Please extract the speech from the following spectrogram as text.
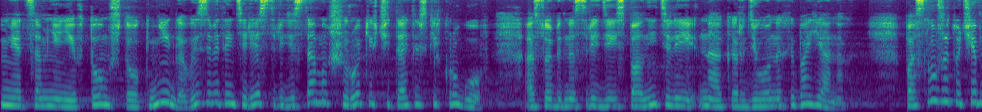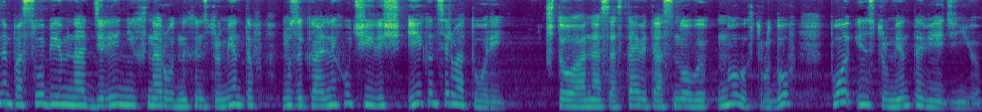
Нет сомнений в том, что книга вызовет интерес среди самых широких читательских кругов, особенно среди исполнителей на аккордеонах и баянах послужит учебным пособием на отделениях народных инструментов музыкальных училищ и консерваторий что она составит основы новых трудов по инструментоведению.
